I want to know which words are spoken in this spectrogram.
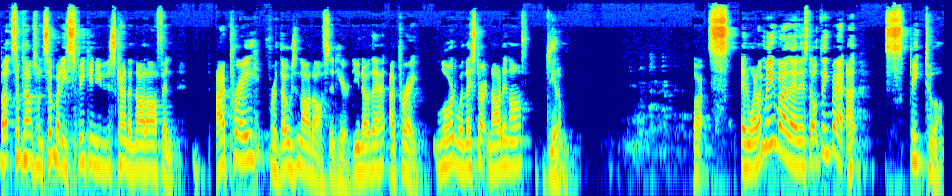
But sometimes when somebody's speaking, you just kind of nod off. And I pray for those nod offs in here. Do you know that? I pray, Lord, when they start nodding off, get them. All right. And what I mean by that is, don't think bad. I, speak to them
